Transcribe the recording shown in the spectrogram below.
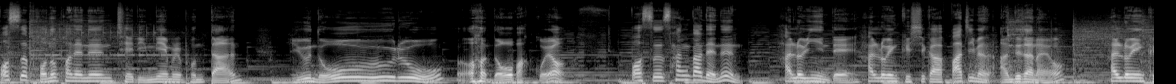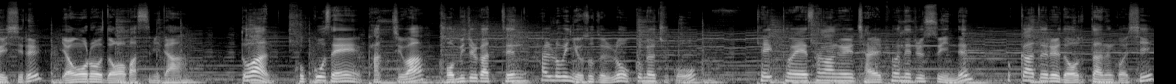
버스 번호판에는 제 닉네임을 본딴 유노로 어, 넣어봤고요. 버스 상단에는 할로윈인데 할로윈 글씨가 빠지면 안 되잖아요. 할로윈 글씨를 영어로 넣어봤습니다. 또한 곳곳에 박쥐와 거미줄 같은 할로윈 요소들로 꾸며주고 캐릭터의 상황을 잘 표현해줄 수 있는 효과들을 넣어줬다는 것이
